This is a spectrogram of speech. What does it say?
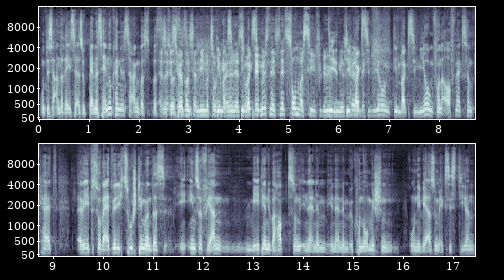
Und das andere ist, also bei einer Sendung kann ich sagen, was, was also das, was es hört uns ja niemand zu, wir, wir müssen jetzt nicht so massiv lügen. Die, die Maximierung, die Maximierung von Aufmerksamkeit, äh, so weit würde ich zustimmen, dass insofern Medien überhaupt so in einem, in einem ökonomischen Universum existieren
